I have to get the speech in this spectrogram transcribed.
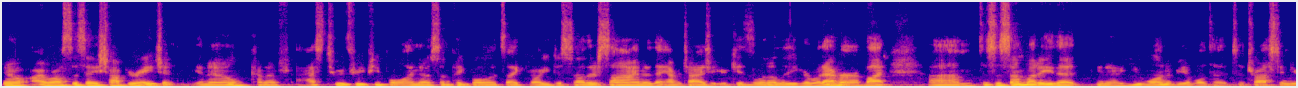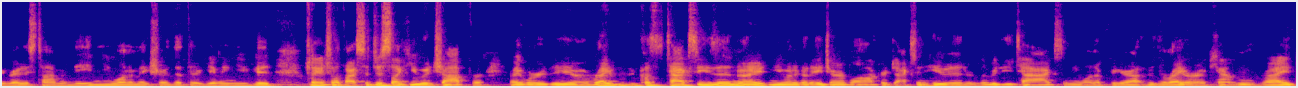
you know, I would also say shop your agent, you know, kind of ask two or three people. I know some people it's like, oh, you just saw their sign or they advertise at your kid's little league or whatever. But um, this is somebody that, you know, you want to be able to, to trust in your greatest time of need and you want to make sure that they're giving you good financial advice. So just like you would shop for, right, we're, you know, right close to tax season, right, and you want to go to H&R Block or Jackson Hewitt or Liberty Tax and you want to figure out who the right or accountant, right,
